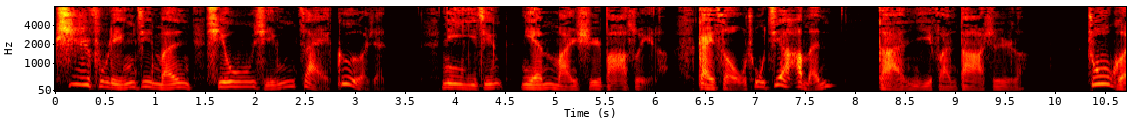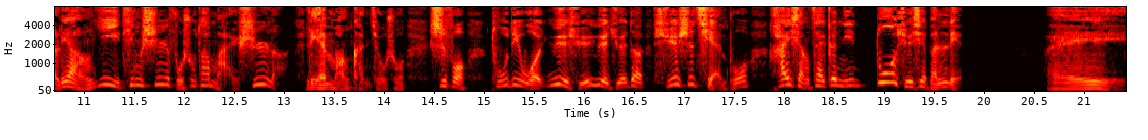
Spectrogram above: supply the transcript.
师傅领进门，修行在个人。你已经年满十八岁了，该走出家门，干一番大事了。诸葛亮一听师傅说他满师了，连忙恳求说：“师傅，徒弟我越学越觉得学识浅薄，还想再跟您多学些本领。”哎，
